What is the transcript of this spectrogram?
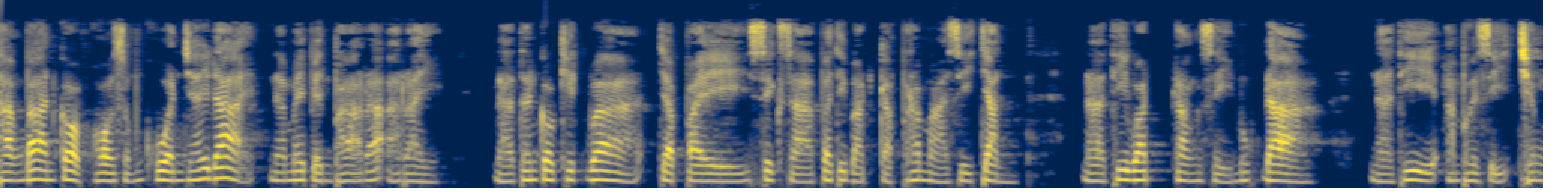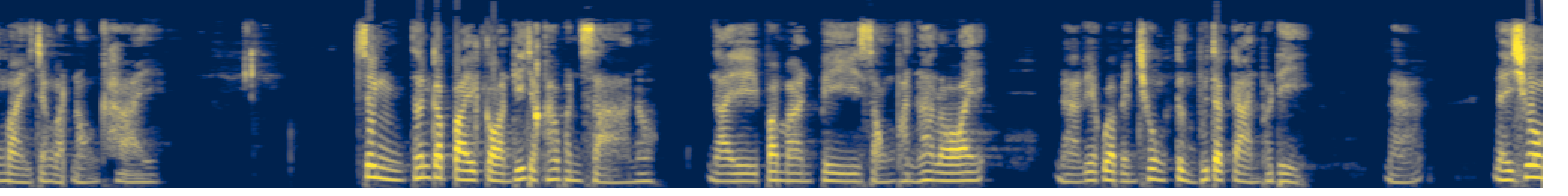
ทางบ้านก็พอสมควรใช้ได้นะไม่เป็นภาระอะไรนะท่านก็คิดว่าจะไปศึกษาปฏิบัติกับพระมหาสีจันทร์นะที่วัดรังสีมุกดา นะที่อำเภอศรีเชียงใหม่จังหวัดหนองคาย ซึ่งท่านก็ไปก่อนที่จะเข้าพรรษาเนาะในประมาณปี 2500นะเรียกว่าเป็นช่วงตึงพุทธกาลพอดีนะในช่วง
